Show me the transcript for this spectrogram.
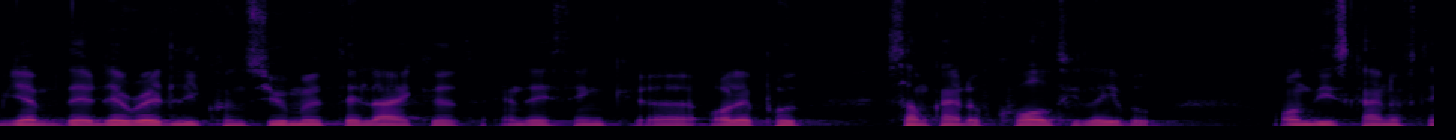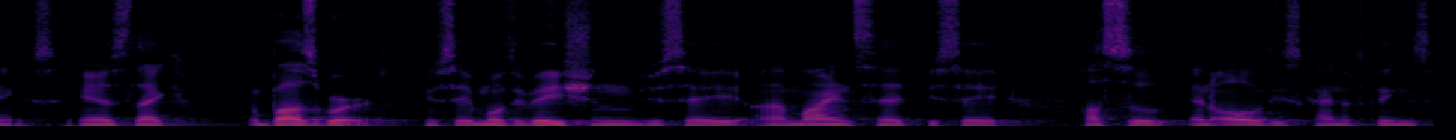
yeah they, they readily consume it, they like it, and they think uh, or they put some kind of quality label on these kind of things. Yeah, it's like a buzzword. You say motivation, you say mindset, you say hustle, and all these kind of things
